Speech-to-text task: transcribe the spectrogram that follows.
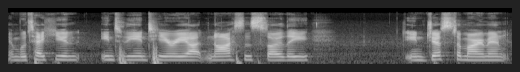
And we'll take you into the interior nice and slowly in just a moment.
